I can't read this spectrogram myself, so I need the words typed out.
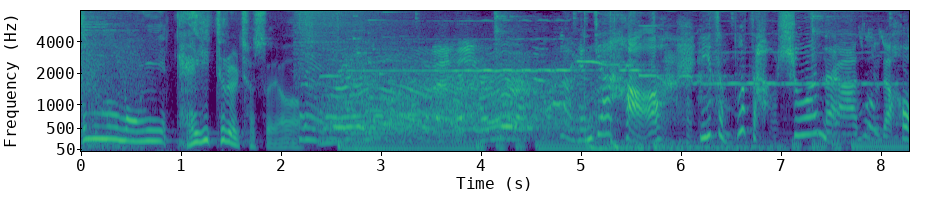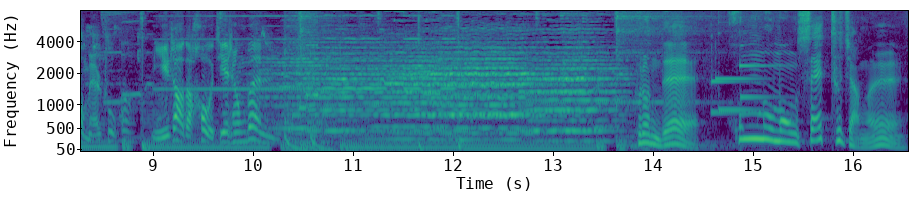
홍루몽이 대히트를 쳤어요. 老人家好，你怎么不早说呢？家就在后面住，你绕到后街上问。 그런데 홍루몽 세트장을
